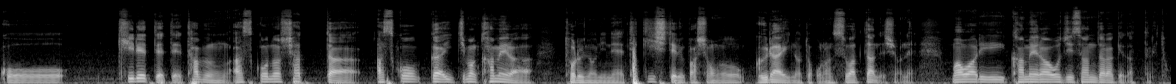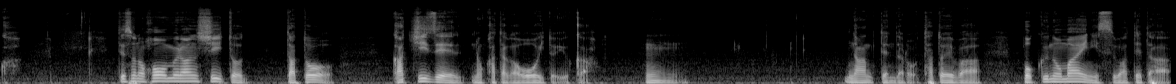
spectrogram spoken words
こう切れてて多分あそこのシャッターあそこが一番カメラ撮るのにね適してる場所ぐらいのところに座ったんでしょうね。周りカメラおじさんだらけだったりとか。でそのホームランシートだとガチ勢の方が多いというかうん。何て言うんだろう。例えば僕の前に座ってた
